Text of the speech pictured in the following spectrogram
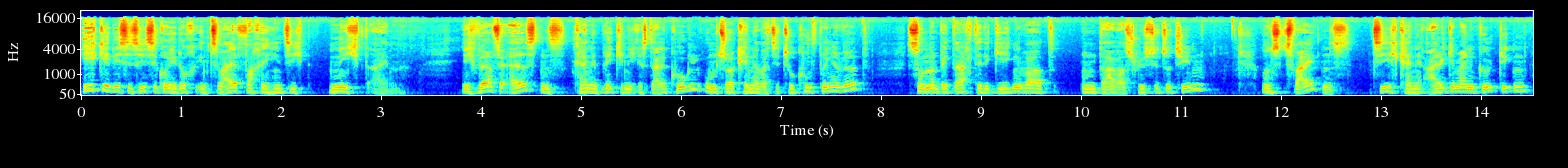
Ich gehe dieses Risiko jedoch in zweifacher Hinsicht nicht ein. Ich werfe erstens keinen Blick in die Kristallkugel, um zu erkennen, was die Zukunft bringen wird, sondern betrachte die Gegenwart, um daraus Schlüsse zu ziehen. Und zweitens ziehe ich keine allgemeingültigen,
